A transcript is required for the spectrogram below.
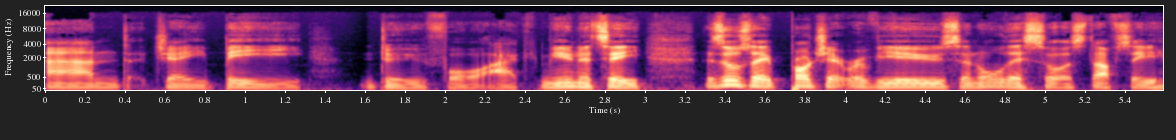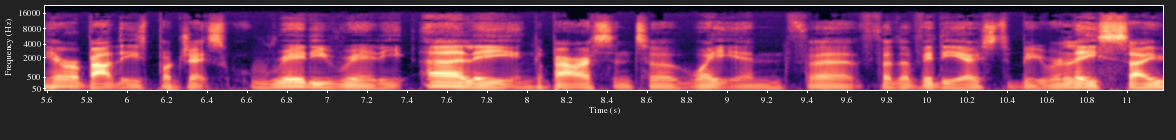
and JB do for our community. There's also project reviews and all this sort of stuff. So you hear about these projects really, really early in comparison to waiting for, for the videos to be released. So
